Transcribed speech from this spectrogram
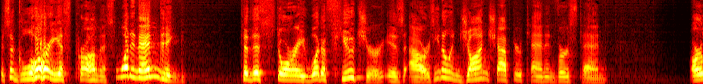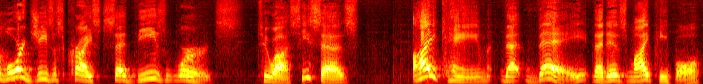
It's a glorious promise. What an ending to this story. What a future is ours. You know, in John chapter 10 and verse 10, our Lord Jesus Christ said these words to us. He says, I came that they, that is my people,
